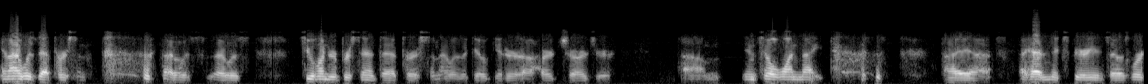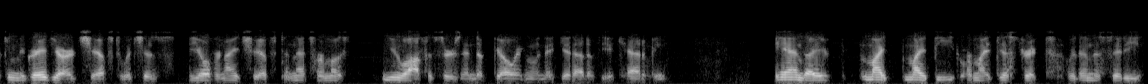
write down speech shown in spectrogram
and I was that person. I was I was 200% that person. I was a go-getter, a hard charger. Um, until one night, I uh, I had an experience. I was working the graveyard shift, which is the overnight shift, and that's where most new officers end up going when they get out of the academy. And I my my beat or my district within the city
